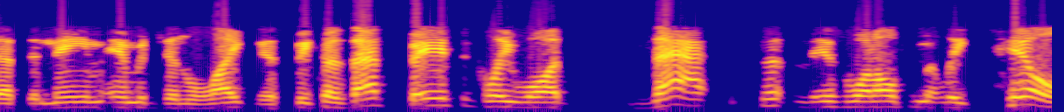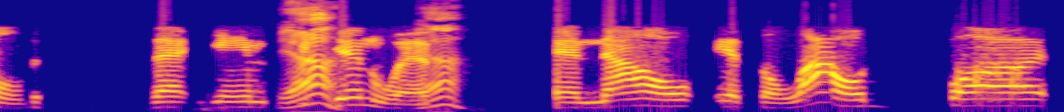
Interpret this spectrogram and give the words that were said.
that the name, image, and likeness, because that's basically what that is what ultimately killed that game to Yeah, begin with. yeah and now it's allowed, but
